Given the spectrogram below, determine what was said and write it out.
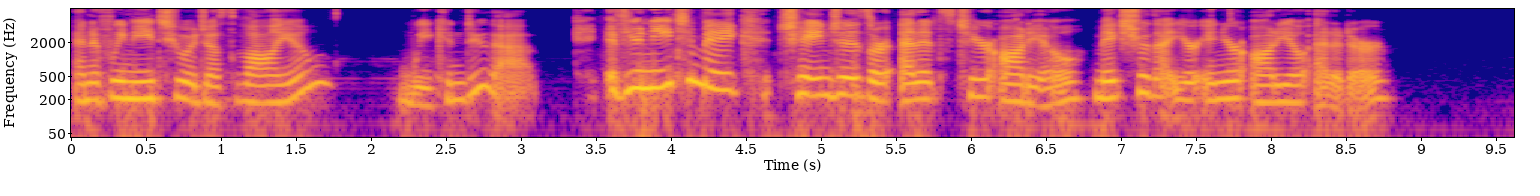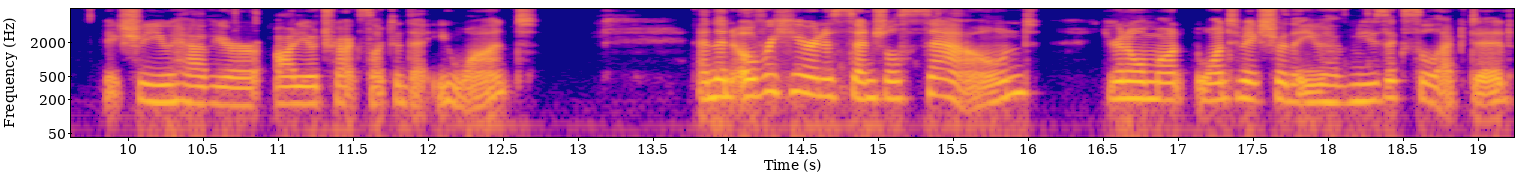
And if we need to adjust volume, we can do that. If you need to make changes or edits to your audio, make sure that you're in your audio editor. Make sure you have your audio track selected that you want. And then over here in Essential Sound, you're going to want, to make sure that you have music selected.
